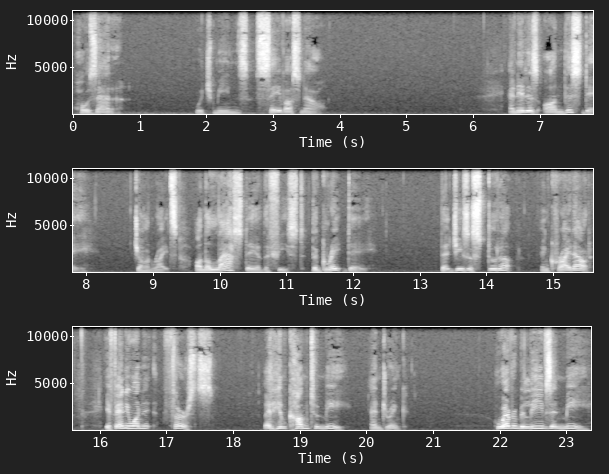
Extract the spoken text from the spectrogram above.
Hosanna, which means save us now. And it is on this day, John writes, on the last day of the feast, the great day, that Jesus stood up and cried out, If anyone thirsts, let him come to me and drink. Whoever believes in me,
